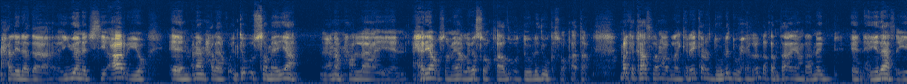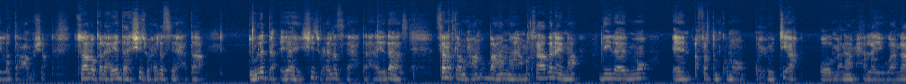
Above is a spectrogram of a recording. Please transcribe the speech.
maxaa la yihahdaa u n h c r iyo macnaha maxaa lahay intay u sameeyaan macnaha maxaa lahay xeryaha u sameeyaan laga soo qaado oo dowladuhu ka soo qaataan. Marka kaas lama apply garay karo dowladdu waxay la dhaqantaa ayaan dhahnay hay'adahaas ayay la tacaamushaan tusaale oo kale hay'adda heshiis waxay la seexataa dowladda ayaa heshiis waxay la seexataa hay'adahaas. Sanadkan waxaan u baahannahay ama qaadanaynaa haddii ilaahidmo afartan kun oo qaxooti ah oo macnaha maxaa laha uganda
